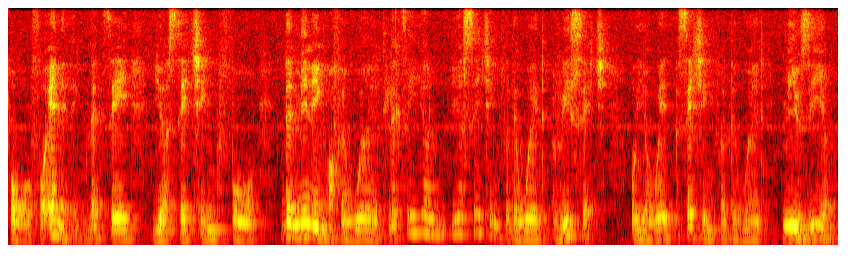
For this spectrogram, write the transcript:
for for anything. Let's say you're searching for the meaning of a word. Let's say you're, you're searching for the word research or you're searching for the word museum.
